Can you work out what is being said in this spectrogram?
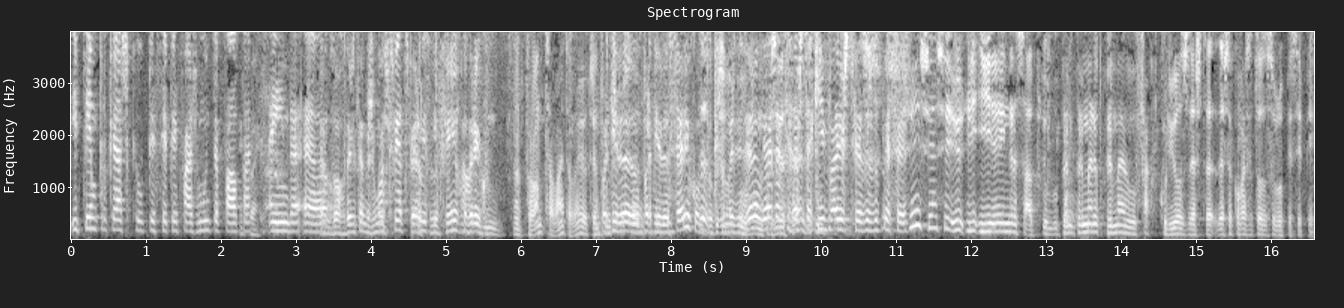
e temo porque acho que o PCP faz muita falta ainda. Uh, Vamos ao Rodrigo, estamos muito perto político. do fim. Rodrigo. Hum, pronto, está bem, está bem. Eu tento um partido, um partido a sério, como tu costumas dizer. Aliás, já fizeste aqui várias defesas do PC. Sim, sim, sim. E, e é engraçado, porque o primeiro, primeiro facto curioso desta, desta conversa toda sobre o PCP,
